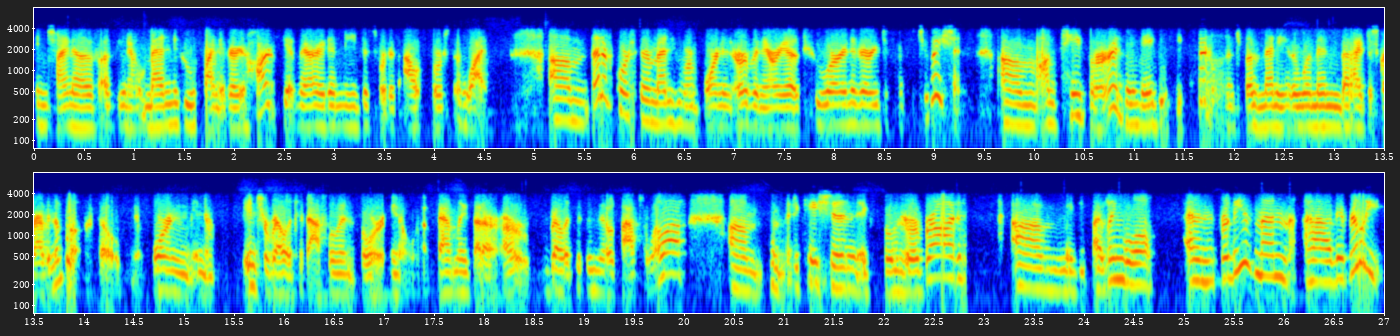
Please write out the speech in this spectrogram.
in China of, of you know men who find it very hard to get married and need to sort of outsource their wives. Um, then, of course, there are men who are born in urban areas who are in a very different situation. Um, on paper, they may be equivalent of many of the women that I describe in the book. So, you know, born in into relative affluence or you know families that are, are relatively middle class or well off, um, some education, exposure abroad, um, maybe bilingual. And for these men, uh, they really,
